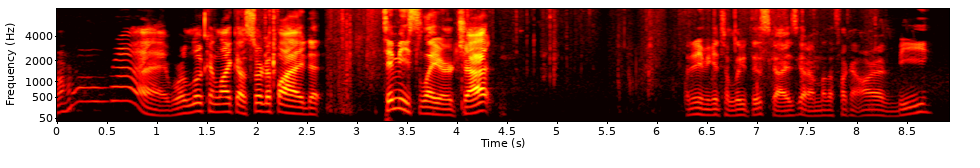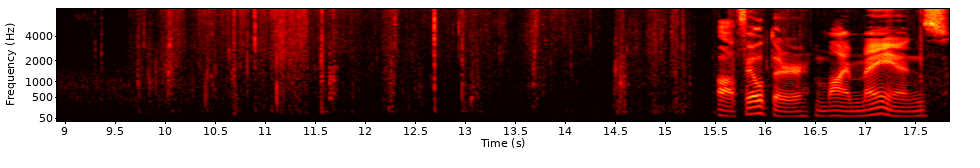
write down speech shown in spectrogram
Alright, we're looking like a certified Timmy Slayer, chat. I didn't even get to loot this guy. He's got a motherfucking RFB. Oh, filter. My mans.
